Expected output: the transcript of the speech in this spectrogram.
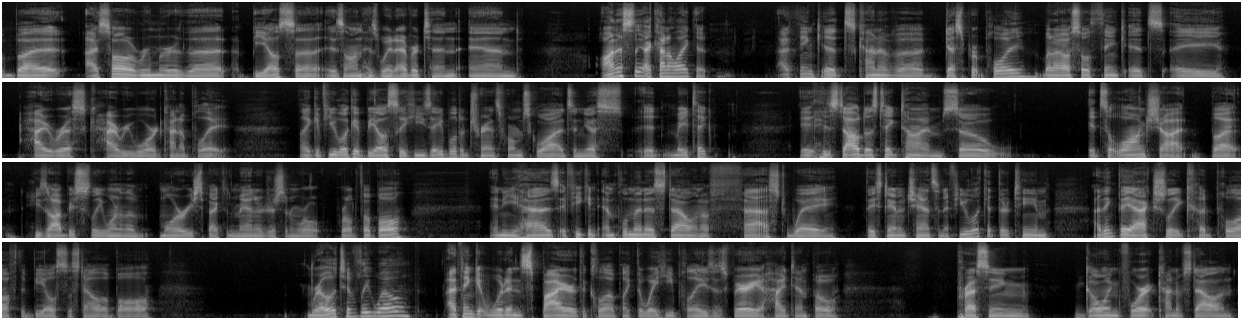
but I saw a rumor that Bielsa is on his way to Everton, and honestly, I kind of like it. I think it's kind of a desperate ploy, but I also think it's a high risk, high reward kind of play. Like if you look at Bielsa, he's able to transform squads, and yes, it may take. It, his style does take time, so it's a long shot, but he's obviously one of the more respected managers in world, world football and he has if he can implement his style in a fast way, they stand a chance. And if you look at their team, I think they actually could pull off the Bielsa style of ball relatively well. I think it would inspire the club. Like the way he plays is very high tempo, pressing, going for it kind of style. And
